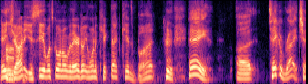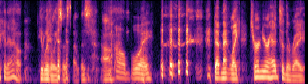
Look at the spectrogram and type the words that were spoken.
Hey Uh, Johnny, you see what's going over there? Don't you want to kick that kid's butt? Hey, uh, take a right, check it out. He literally says that, was. Uh, Oh boy. that meant like turn your head to the right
